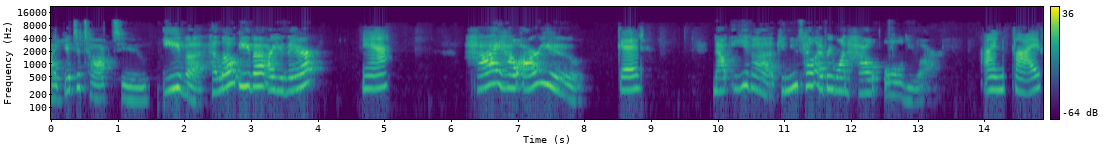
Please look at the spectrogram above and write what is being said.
I get to talk to Eva. Hello, Eva. Are you there? Yeah. Hi, how are you? Good. Now, Eva, can you tell everyone how old you are? I'm five.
